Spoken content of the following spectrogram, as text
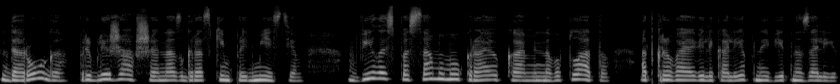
Дорога, приближавшая нас к городским предместьям, вилась по самому краю каменного плато, открывая великолепный вид на залив.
